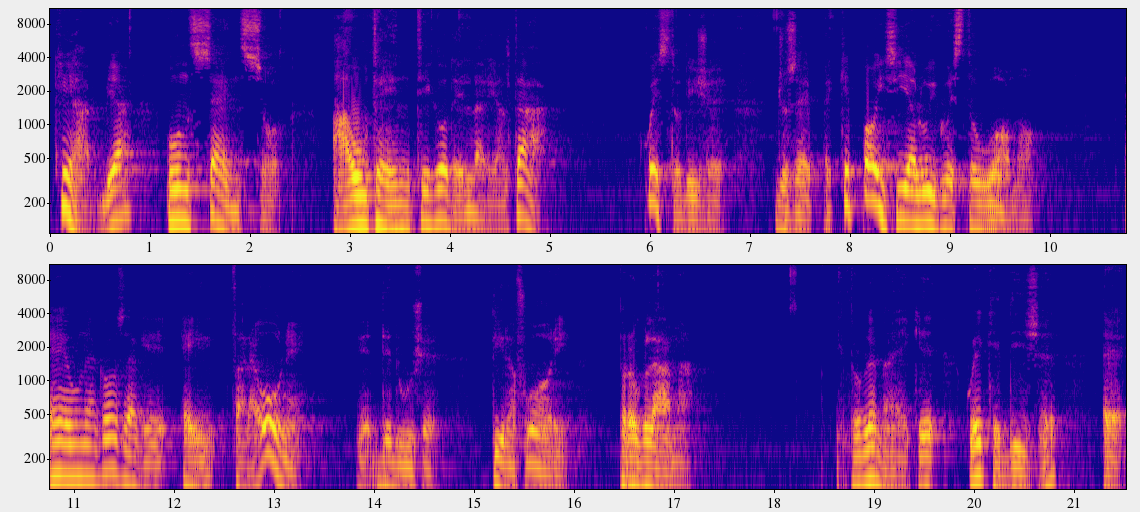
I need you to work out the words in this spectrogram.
che abbia un senso autentico della realtà. Questo dice Giuseppe, che poi sia lui questo uomo, è una cosa che è il faraone che deduce, tira fuori, proclama. Il problema è che quel che dice è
